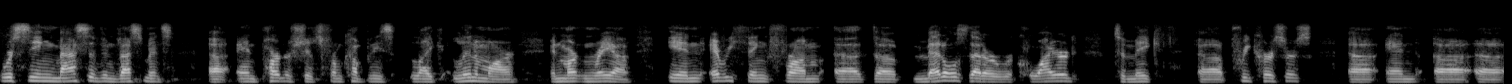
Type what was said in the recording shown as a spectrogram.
We're seeing massive investments uh, and partnerships from companies like Linamar and Martinrea in everything from uh, the metals that are required to make uh, precursors uh, and uh, uh,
